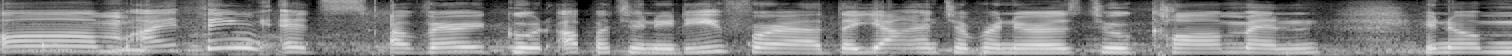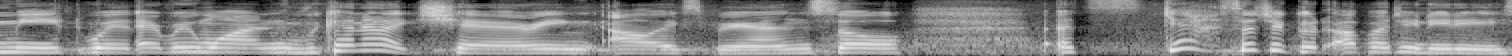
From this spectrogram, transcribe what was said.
Um, I think it's a very good opportunity for uh, the young entrepreneurs to come and you know meet with everyone. We kind of like sharing our experience. So it's yeah, such a good opportunity.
